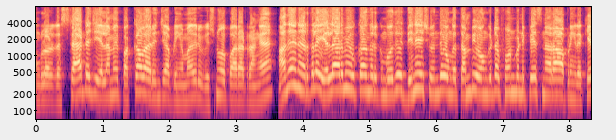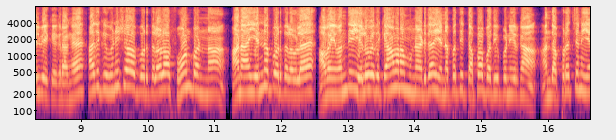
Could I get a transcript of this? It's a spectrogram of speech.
உங்களோட ஸ்ட்ராட்டஜி எல்லாமே பக்காவா இருந்துச்சு அப்படிங்கிற மாதிரி விஷ்ணுவை பாராட்டுறாங்க. அதே நேரத்துல எல்லாருமே உட்கார்ந்து இருக்கும்போது தினேஷ் வந்து உங்க தம்பி உங்ககிட்ட போன் பண்ணி பேசினாரா அப்படிங்கிற கேள்வியை கேக்குறாங்க. அதுக்கு வினிஷாவை பொறுத்தளவுல போன் பண்ணா ஆனா என்ன பொறுத்தளவுல அவன் வந்து எழுபது கேமரா முன்னாடி தான் என்ன பத்தி தப்பா பதிவு பண்ணியிருக்கான். அந்த பிரச்சனைய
